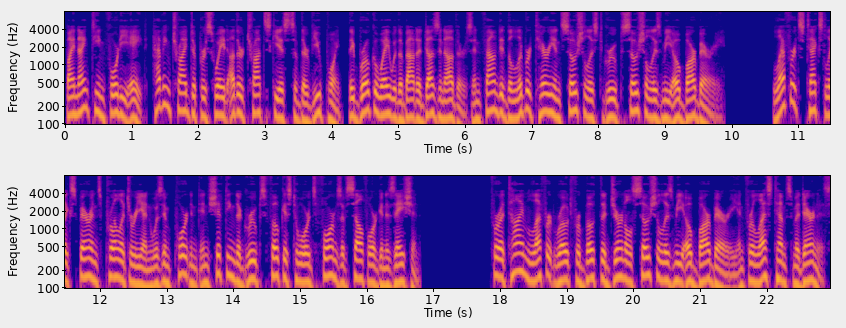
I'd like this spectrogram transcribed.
By 1948, having tried to persuade other Trotskyists of their viewpoint, they broke away with about a dozen others and founded the libertarian socialist group Socialisme ou Barbarie. Lefort's text L'expérience prolétarienne was important in shifting the group's focus towards forms of self-organization. For a time Lefort wrote for both the journal Socialisme ou Barbarie and for Les Temps modernes.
